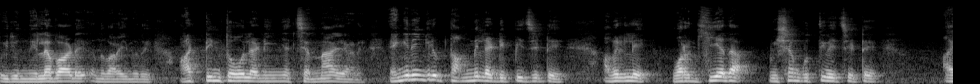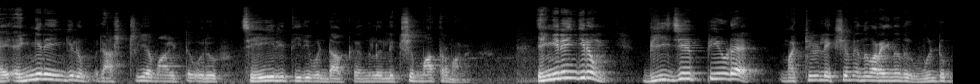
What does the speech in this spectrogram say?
ഒരു നിലപാട് എന്ന് പറയുന്നത് അട്ടിൻതോലണിഞ്ഞ ചെന്നായാണ്. എങ്ങനെയെങ്കിലും തമ്മിലടിപ്പിച്ചിട്ട് അവരിൽ വർഗീയത വിഷം കുത്തിവെച്ചിട്ട് എങ്ങനെയെങ്കിലും രാഷ്ട്രീയമായിട്ട് ഒരു ചേരി തിരിവുണ്ടാക്കുക എന്നുള്ള ലക്ഷ്യം മാത്രമാണ്. എങ്ങനെയെങ്കിലും ബി ജെ പിയുടെ മറ്റൊരു ലക്ഷ്യം എന്ന് പറയുന്നത് വീണ്ടും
